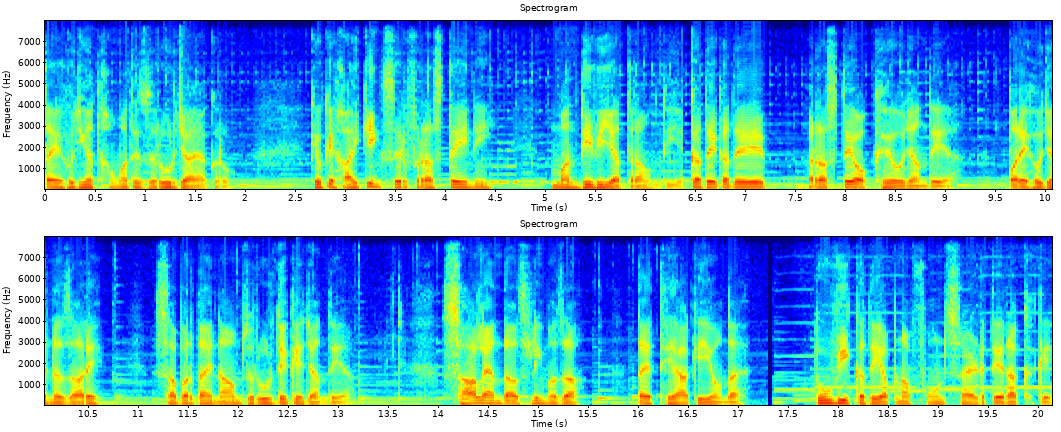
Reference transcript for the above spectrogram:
ਤਾਂ ਇਹੋ ਜਿਹੀਆਂ ਥਾਵਾਂ ਤੇ ਜ਼ਰੂਰ ਜਾਇਆ ਕਰੋ। ਕਿਉਂਕਿ ਹਾਈਕਿੰਗ ਸਿਰਫ ਰਸਤੇ ਹੀ ਨਹੀਂ, ਮਨ ਦੀ ਵੀ ਯਾਤਰਾ ਹੁੰਦੀ ਹੈ। ਕਦੇ-ਕਦੇ ਰਸਤੇ ਔਖੇ ਹੋ ਜਾਂਦੇ ਆ, ਪਰ ਇਹੋ ਜਿਹੇ ਨਜ਼ਾਰੇ ਸਬਰ ਦਾ ਇਨਾਮ ਜ਼ਰੂਰ ਦੇ ਕੇ ਜਾਂਦੇ ਆ। ਸਾਹ ਲੈਣ ਦਾ ਅਸਲੀ ਮਜ਼ਾ ਤਾਂ ਇੱਥੇ ਆ ਕੇ ਹੀ ਆਉਂਦਾ ਹੈ। ਤੂੰ ਵੀ ਕਦੇ ਆਪਣਾ ਫੋਨ ਸਾਈਡ ਤੇ ਰੱਖ ਕੇ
